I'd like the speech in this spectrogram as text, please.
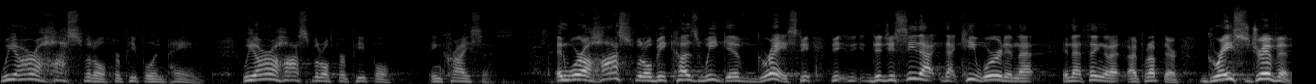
We are a hospital for people in pain. We are a hospital for people in crisis. And we're a hospital because we give grace. Did you see that, that key word in that, in that thing that I, put up there? Grace driven.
